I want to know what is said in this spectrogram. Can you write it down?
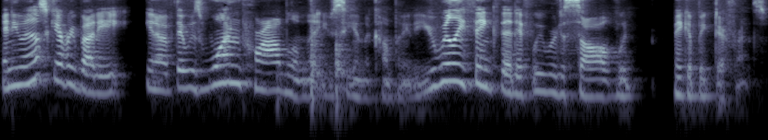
and you ask everybody, you know, if there was one problem that you see in the company that you really think that if we were to solve would make a big difference.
